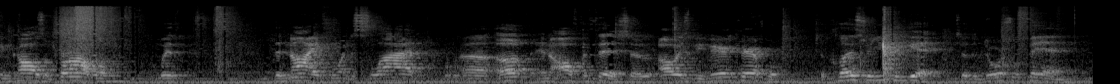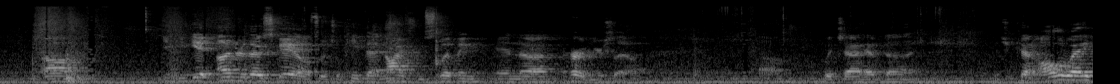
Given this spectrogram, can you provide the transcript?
can cause a problem with the knife wanting to slide uh, up and off the fish. So always be very careful. The closer you can get to the dorsal fin, um, you can get under those scales, which will keep that knife from slipping and uh, hurting yourself, um, which I have done. But you cut all the way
